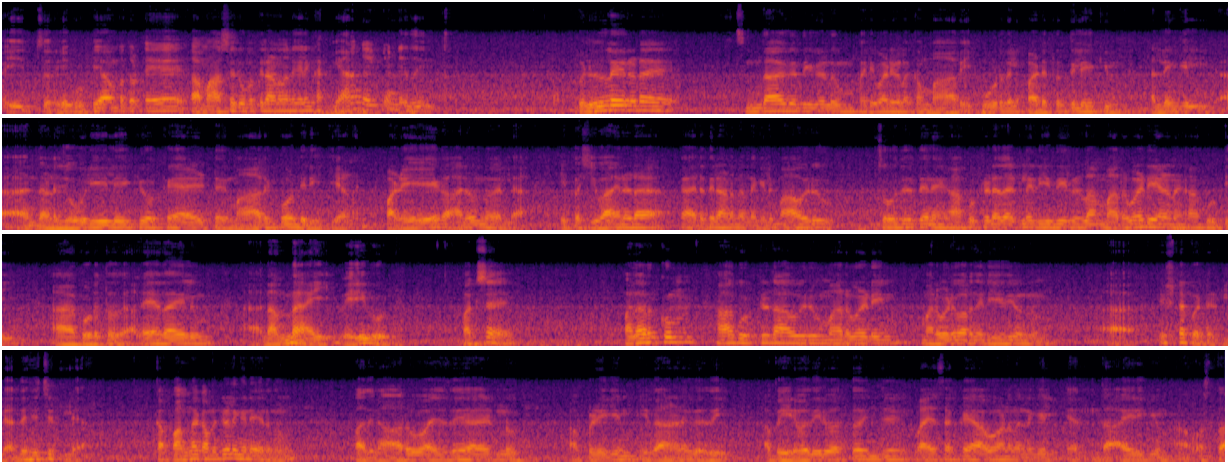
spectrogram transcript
ഈ ചെറിയ കുട്ടിയാകുമ്പോൾ തൊട്ടേ തമാശ രൂപത്തിലാണെന്നുണ്ടെങ്കിലും കല്യാണം കഴിക്കേണ്ടത് പിള്ളേരുടെ ചിന്താഗതികളും പരിപാടികളൊക്കെ മാറി. കൂടുതൽ പഠിത്തത്തിലേക്കും അല്ലെങ്കിൽ എന്താണ് ജോലിയിലേക്കും ഒക്കെ ആയിട്ട് മാറിക്കൊണ്ടിരിക്കുകയാണ്. പഴയ കാലമൊന്നുമല്ല. ഇപ്പോൾ ശിവാനിയുടെ കാര്യത്തിലാണെന്നുണ്ടെങ്കിലും ആ ഒരു ചോദ്യത്തിന് ആ കുട്ടിയുടേതായിട്ടുള്ള രീതിയിലുള്ള മറുപടിയാണ് ആ കുട്ടി കൊടുത്തത്. അതേതായാലും നന്നായി. വെരി ഗുഡ് പക്ഷേ പലർക്കും ആ കുട്ടിയുടെ ആ ഒരു മറുപടിയും മറുപടി പറഞ്ഞ രീതിയൊന്നും ഇഷ്ടപ്പെട്ടിട്ടില്ല ദഹിച്ചിട്ടില്ല. വന്ന കമന്റുകൾ ഇങ്ങനെയായിരുന്നു. പതിനാറ് വയസ്സേ ആയിട്ടുള്ളൂ. അപ്പോഴേക്കും ഇതാണ് ഗതി. അപ്പോൾ ഇരുപത് ഇരുപത്തഞ്ച് വയസ്സൊക്കെ ആവുകയാണെന്നുണ്ടെങ്കിൽ എന്തായിരിക്കും അവസ്ഥ?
